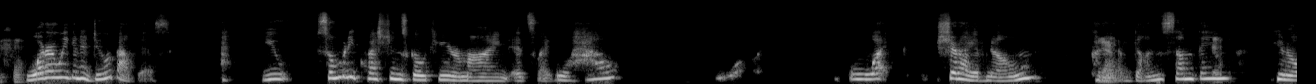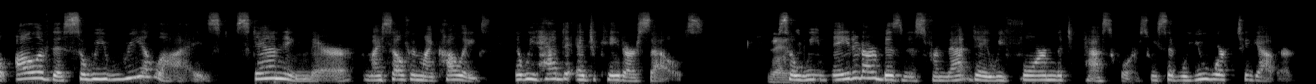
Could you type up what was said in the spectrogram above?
what are we going to do about this? Ah, you so many questions go through your mind. It's like well how what should i have known? Could yeah. i have done something? yeah you know, all of this. So we realized standing there, myself and my colleagues, that we had to educate ourselves. Right. So we made it our business from that day. We formed the task force. We said, Will you work together?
